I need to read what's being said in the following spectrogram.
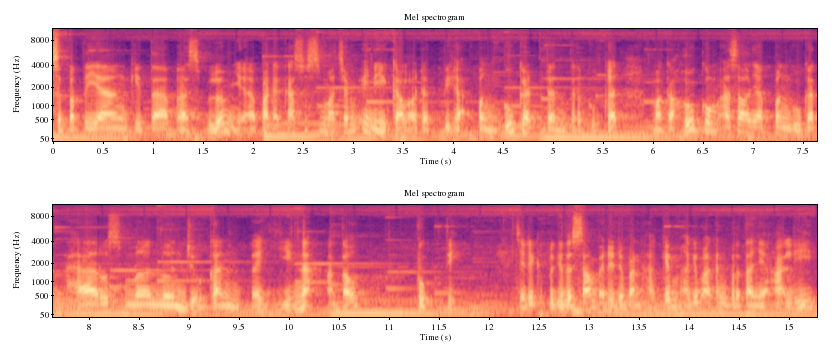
seperti yang kita bahas sebelumnya, pada kasus semacam ini kalau ada pihak penggugat dan tergugat, maka hukum asalnya penggugat harus menunjukkan bayinah atau bukti. Jadi begitu sampai di depan hakim, hakim akan bertanya, Ali,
